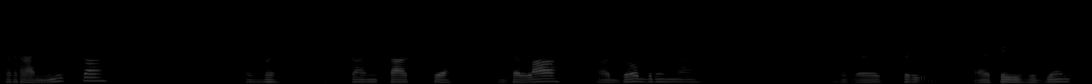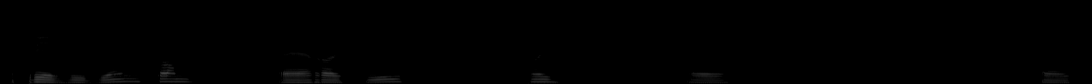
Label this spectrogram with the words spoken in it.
страница в ВКонтакте была одобрена э, президент, президентом э, Российской э, э,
